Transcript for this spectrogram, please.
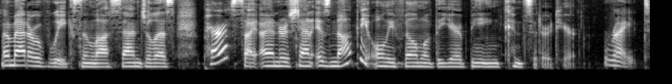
a matter of weeks in Los Angeles. Parasite, I understand, is not the only film of the year being considered here. Right.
